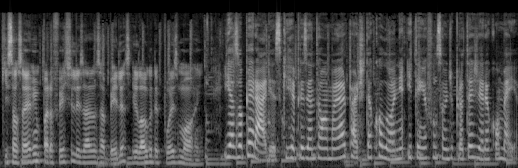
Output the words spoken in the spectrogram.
que só servem para fertilizar as abelhas e logo depois morrem. E as operárias, que representam a maior parte da colônia e têm a função de proteger a colmeia,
